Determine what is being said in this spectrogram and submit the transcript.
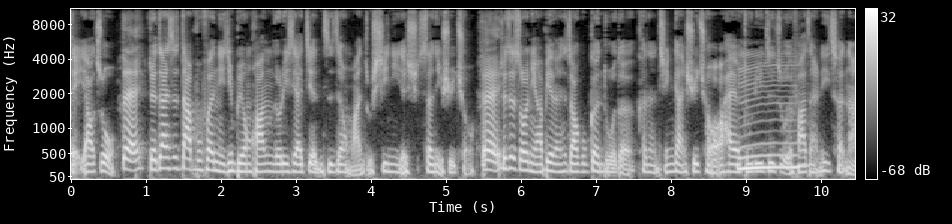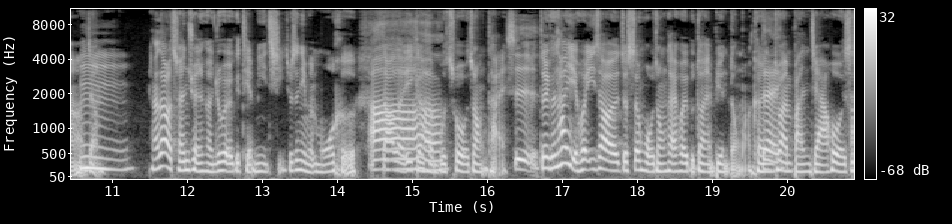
得要做，对对。但是大部分你已经不用花那么多力气来建置这种满足细腻的生理需求，对。所以这时候你要变得是照顾更多的可能情感需求，还有独立自主的发展历程啊，嗯、这样。嗯拿到了成全，可能就会有一个甜蜜期，就是你们磨合到了一个很不错的状态，是对。可是他也会依照就生活状态会不断的变动嘛，可能突然搬家，或者是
